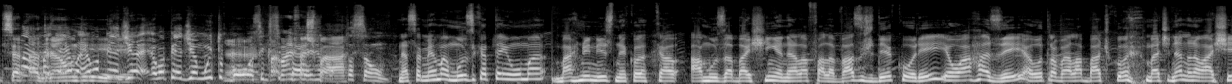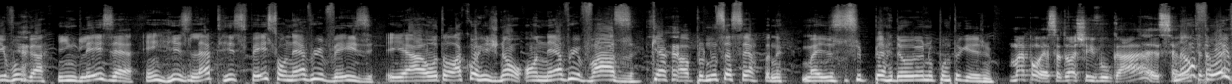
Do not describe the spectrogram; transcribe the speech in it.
isso é Não, mas padrão é, é uma de... piadinha, é uma piadinha muito boa, assim, que se faz perde na parte. adaptação. Nessa mesma música tem uma mais no início, né? quando A, a musa baixinha, né? Ela fala, vasos decorei, eu arrasei. A outra vai lá, bate com. Bate nela, não, achei vulgar. Em inglês é, and he slapped his face on every vase. E a outra lá corrige, não, on every vase. Que a, a pronúncia é certa, né? Mas isso se perdeu no português, né? Mas, pô, essa do Achei Vulgar, é excelente Não, foi, adaptação,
